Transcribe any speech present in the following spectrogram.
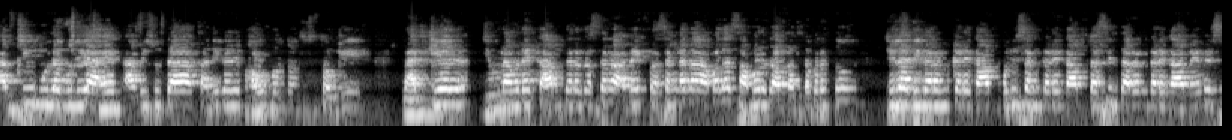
आमची मुलं मुली आहेत. आम्ही सुद्धा कधी कधी भाऊ होतो असतो की राजकीय जीवनामध्ये काम करत असताना अनेक प्रसंगांना आम्हाला सामोरं जावं लागतं. परंतु जिल्हाधिकाऱ्यांकडे काम पोलिसांकडे काम तहसीलदारांकडे काम एम एस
